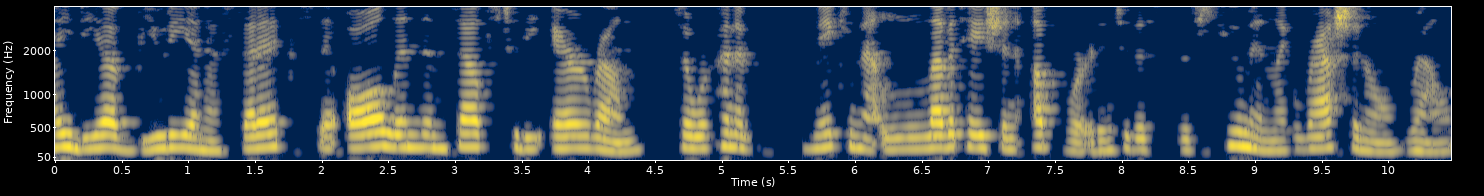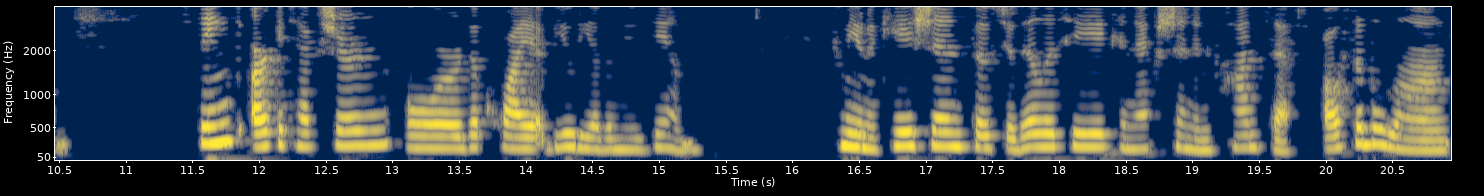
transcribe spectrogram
idea of beauty and aesthetics, they all lend themselves to the air realm. So we're kind of making that levitation upward into this, this human, like rational realm. Think architecture or the quiet beauty of a museum. Communication, sociability, connection, and concepts also belong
